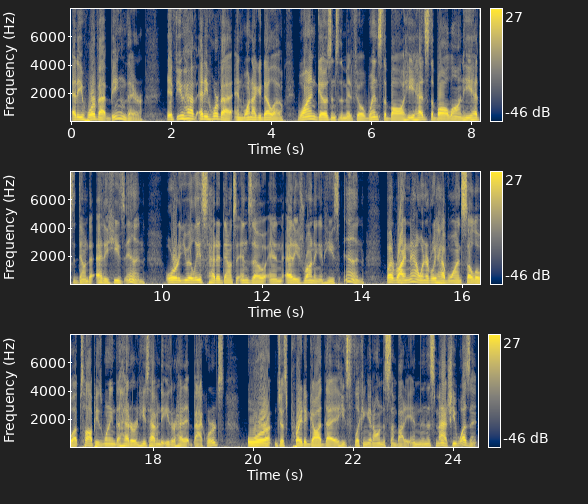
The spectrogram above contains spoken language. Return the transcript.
Eddie Horvat being there if you have Eddie Horvat and Juan Agudelo, Juan goes into the midfield, wins the ball, he heads the ball on, he heads it down to Eddie, he's in. Or you at least head it down to Enzo and Eddie's running and he's in. But right now, whenever we have Juan solo up top, he's winning the header and he's having to either head it backwards or just pray to God that he's flicking it onto somebody. And in this match, he wasn't.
